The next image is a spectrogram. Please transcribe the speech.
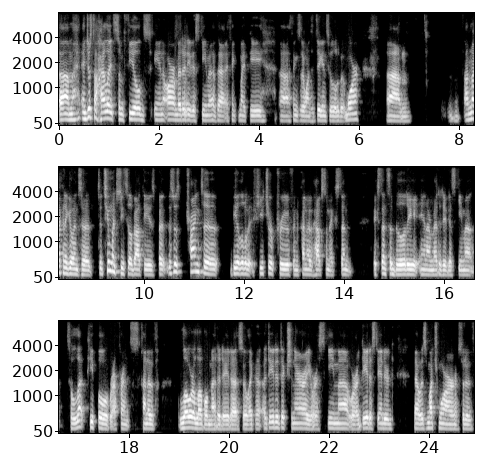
Um, and just to highlight some fields in our metadata schema that I think might be uh, things that I want to dig into a little bit more. Um, I'm not going to go into to too much detail about these, but this was trying to be a little bit future-proof and kind of have some extent, extensibility in our metadata schema to let people reference kind of lower level metadata. So like a, a, data dictionary or a schema or a data standard that was much more sort of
